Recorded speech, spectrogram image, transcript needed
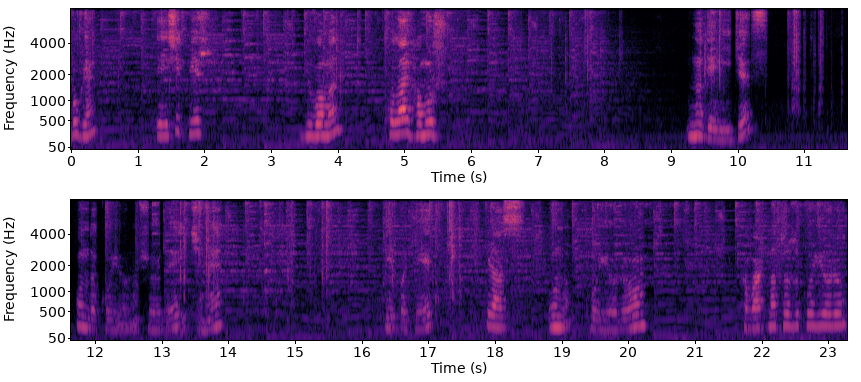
Bugün değişik bir yuvamın kolay hamur deneyeceğiz. Onu da koyuyorum şöyle içine. Bir paket. Biraz un koyuyorum. Kabartma tozu koyuyorum.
